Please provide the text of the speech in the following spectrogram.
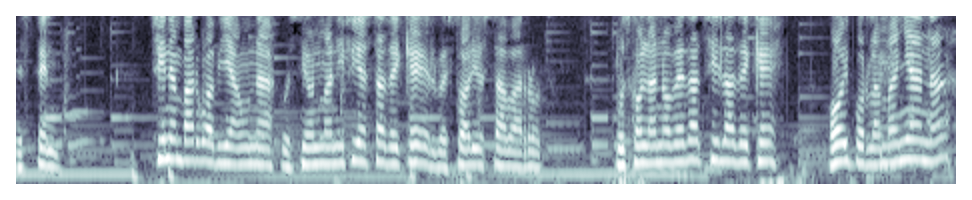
estén sin embargo, había una cuestión manifiesta de que el vestuario estaba roto. Pues con la novedad, sí, la de que hoy por la mañana,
